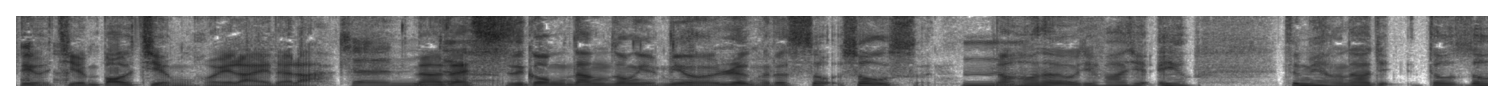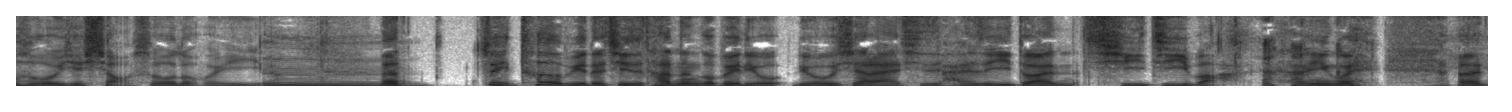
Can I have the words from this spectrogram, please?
没 有捡宝捡回来的啦。真的。那在施工当中也没有任何的受受损。嗯。然后呢，我就发现，哎呦，这没想到，就都都是我一些小时候的回忆啊。嗯。那。最特别的，其实它能够被留留下来，其实还是一段奇迹吧。因为，呃，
